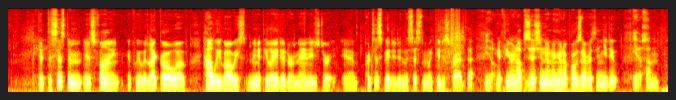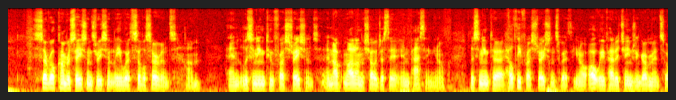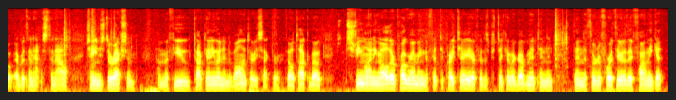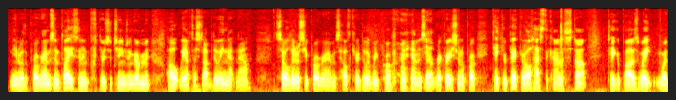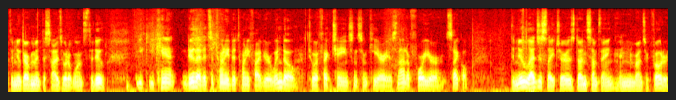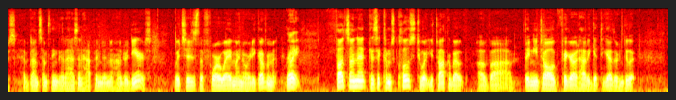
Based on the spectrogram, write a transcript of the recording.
That the system is fine if we would let go of how we've always manipulated or managed or uh, participated in the system, like you described that. Yeah. If you're in opposition and I'm going to oppose everything you do. yes Um, several conversations recently with civil servants um, and listening to frustrations, and not, not on the show, just in passing, you know, listening to healthy frustrations with, you know, oh, we've had a change in government, so everything has to now change direction. Um, if you talk to anyone in the voluntary sector, they'll talk about streamlining all their programming to fit the criteria for this particular government, and then, then the third or fourth year they finally get you know the programs in place, and then there's a change in government. Oh, we have to stop doing that now. So literacy programs, healthcare delivery programs, and recreational pro, take your pick. It all has to kind of stop, take a pause, wait what the new government decides what it wants to do. You, you can't do that. It's a 20 to 25 year window to affect change in some key areas, not a four year cycle. The new legislature has done something, and New Brunswick voters have done something that hasn't happened in a hundred years, which is the four way minority government. Right. Thoughts on that? Because it comes close to what you talk about of uh, they need to all figure out how to get together and do it.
